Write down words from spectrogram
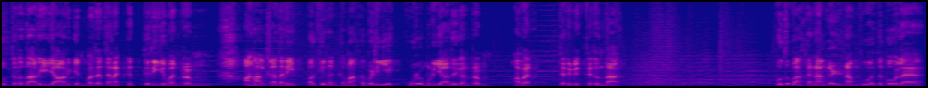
சூத்திரதாரி யார் என்பது தனக்கு தெரியும் என்றும் ஆனால் அதனை பகிரங்கமாக வெளியே கூற முடியாது என்றும் அவர் தெரிவித்திருந்தார். பொதுவாக நாங்கள் நம்புவது போல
